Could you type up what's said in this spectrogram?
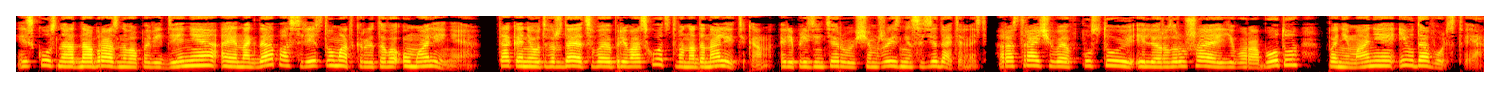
искусно однообразного поведения, а иногда посредством открытого умоления. Так они утверждают свое превосходство над аналитиком, репрезентирующим жизнь и созидательность, растрачивая впустую или разрушая его работу, понимание и удовольствие.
